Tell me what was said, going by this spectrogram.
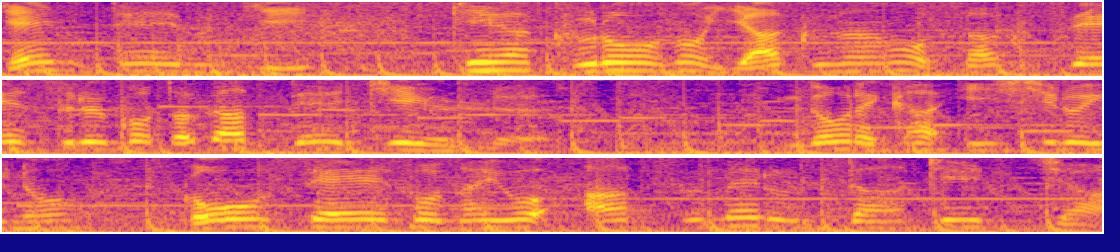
限定武器スケアクロウの薬難を作成することができる。どれか1種類の合成素材を集めるだけじゃ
